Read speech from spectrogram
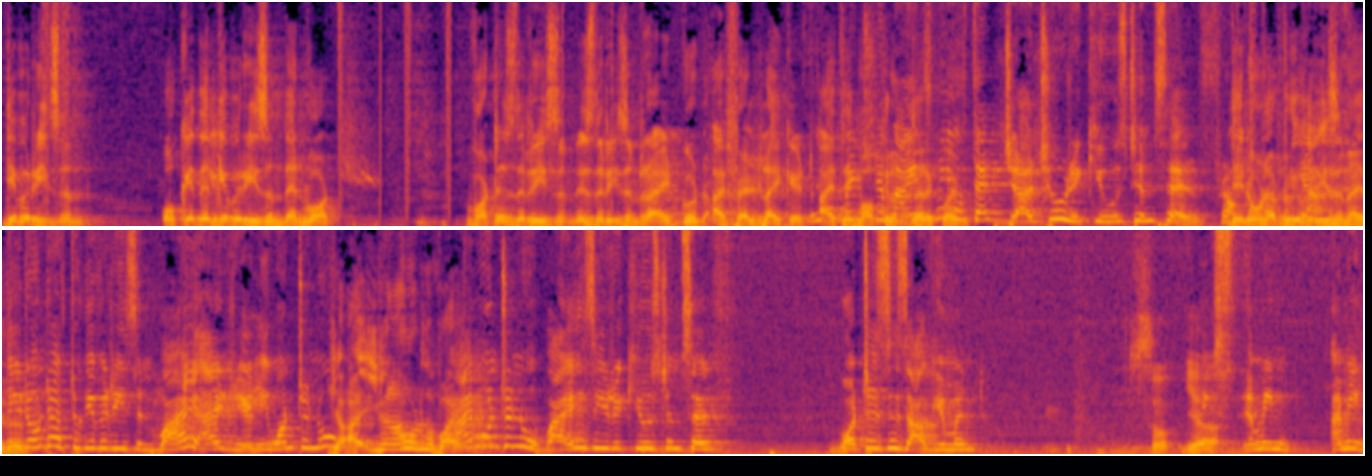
give a reason. Okay, they'll give a reason. Then what? What is the reason? Is the reason right? Good. I felt like it. I think more Which criminals are reminds me required. of that judge who recused himself from They don't have to give a reason either. they don't have to give a reason why I really want to know Yeah, I, even I want to know why. I want to know why has he recused himself what is his argument so yeah. It's- I mean, I mean,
